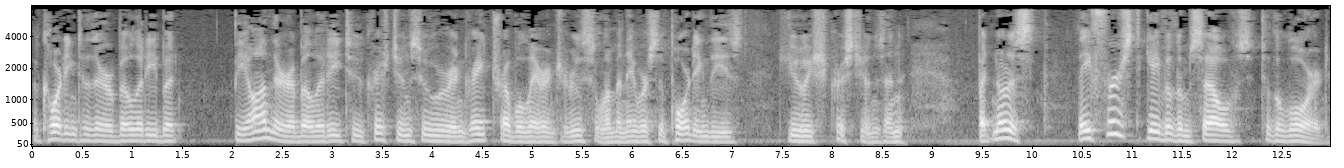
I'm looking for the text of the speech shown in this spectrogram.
according to their ability, but beyond their ability to Christians who were in great trouble there in Jerusalem, and they were supporting these Jewish Christians. And but notice they first gave of themselves to the Lord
